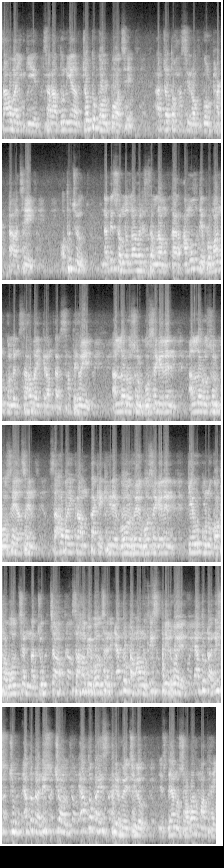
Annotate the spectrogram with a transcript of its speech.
সাহাবাই গিয়ে সারা দুনিয়ার যত গল্প আছে আর যত হাসি রজ্ঞ ঠাট্টা আছে অথচ নবী সাল্লাল্লাহু আলাইহি সাল্লাম তার আমল দিয়ে প্রমাণ করলেন সাহাবাই کرام তার সাথে হয়ে আল্লাহ রসুল বসে গেলেন আল্লাহ রসুল বসে আছেন সাহাবাই ক্রাম তাকে ঘিরে গোল হয়ে বসে গেলেন। কেউ কোনো কথা বলছেন না, চুপচাপ সাহাবি বলছেন, এতটা মানুষ স্থির হয়ে, এতটা নিশ্চুপ, এতটা নিশ্চল, এতটা স্থির হয়েছিল যেন সবার মাথায়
